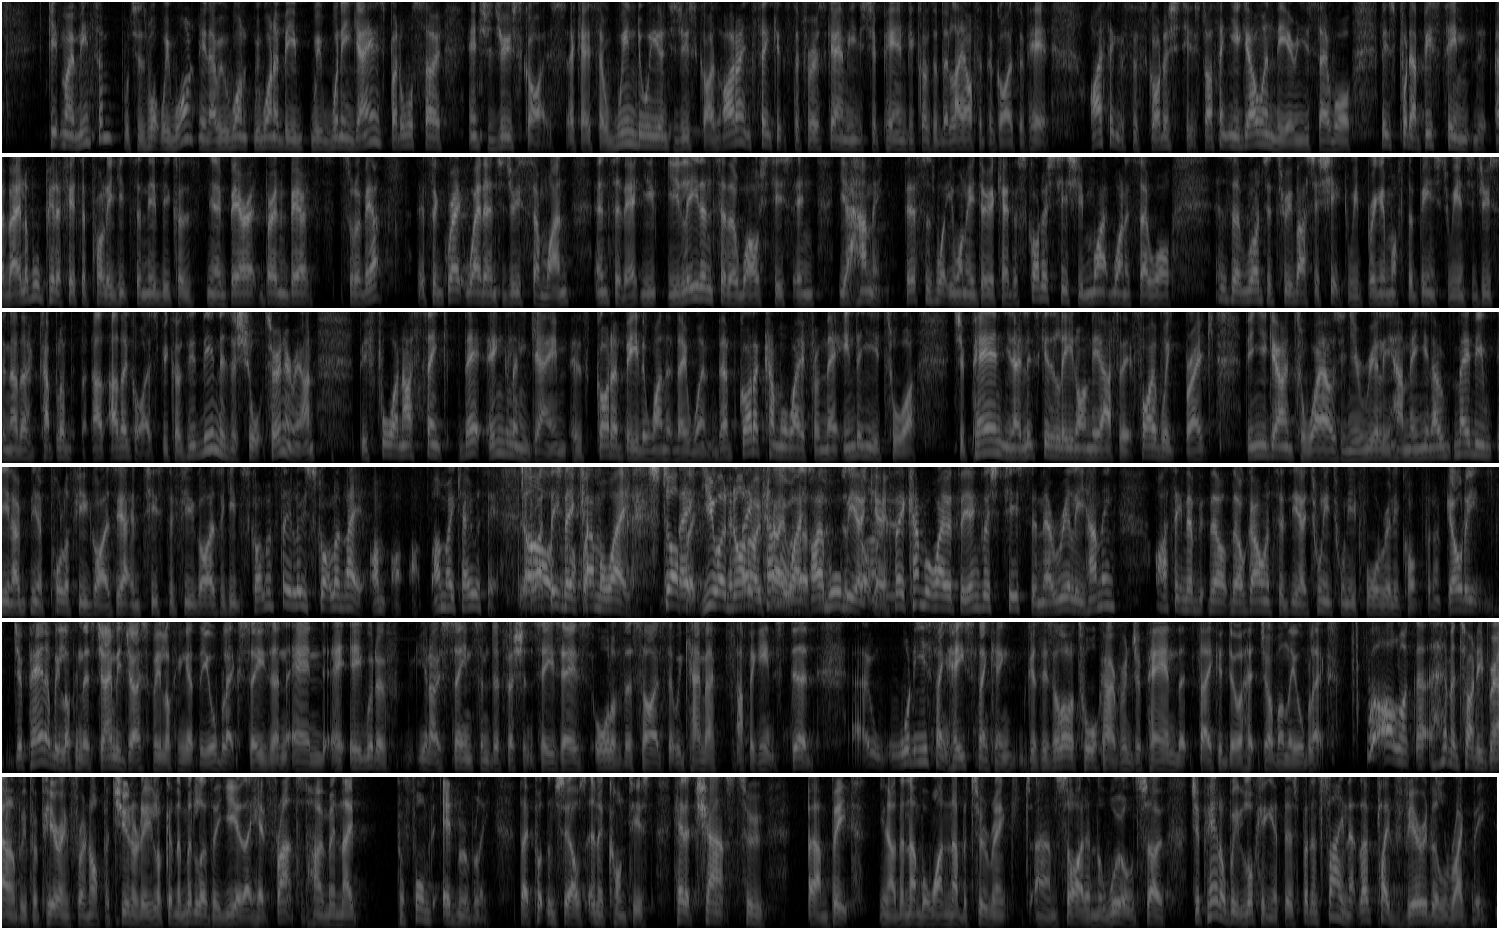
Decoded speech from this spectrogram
Get momentum, which is what we want. You know, we want we want to be winning games, but also introduce guys. Okay, so when do we introduce guys? I don't think it's the first game against Japan because of the layoff that the guys have had. I think it's the Scottish test. I think you go in there and you say, well, let's put our best team available. Perofeta probably gets in there because you know Barrett, Beauden Barrett's sort of out. It's a great way to introduce someone into that. You, you lead into the Welsh test and you're humming. This is what you want to do. Okay, the Scottish test, you might want to say, well, is a Roger Tuivasa-Sheck. Do we bring him off the bench? Do we introduce another couple of other guys? Because then there's a short turnaround before, and I think that England game has got to be the one that they win. They've got to come away from that end of year tour. Japan, you know, let's get a lead on there after that five week break. Then you go into Wales and you're really humming. You know, maybe you know, you know, pull a few guys out and test a few guys against Scotland. If they lose Scotland, hey, I'm I- I'm okay with that. But I Oh, think they stop it. come away. Stop They- it. You are not okay come with away, us I will be okay. If they come away with the English test and they're really humming, I think they'll, they'll, they'll go into you know 2024 really confident. Goldie, Japan will be looking at this. Jamie Joseph will be looking at the All Blacks season, and he- he would have, you know, seen some deficiencies as all of the sides that we came up, up against did. Uh, what do you think he's thinking? Because there's a lot of talk over in Japan that they could do a hit job on the All Blacks. Well, oh, look, uh, him and Tony Brown will be preparing for an opportunity. Look, in the middle of the year, they had France at home and they performed admirably. They put themselves in a contest, had a chance to um, beat, you know, the number one, number two ranked um, side in the world. So Japan will be looking at this. But in saying that, they've played very little rugby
